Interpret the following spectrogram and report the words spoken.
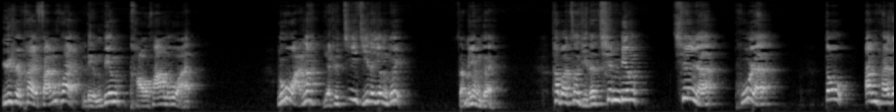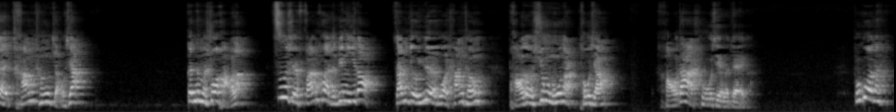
于是派樊哙领兵讨伐卢绾。卢绾呢也是积极的应对，怎么应对？他把自己的亲兵、亲人、仆人都安排在长城脚下。跟他们说好了，姿势樊哙的兵一到，咱们就越过长城，跑到匈奴那儿投降。好大出息了，这个。不过呢，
